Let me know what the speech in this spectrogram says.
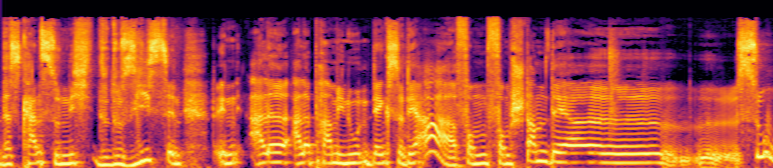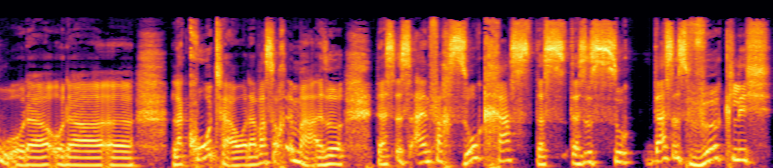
das kannst du nicht, du, du siehst in, in alle, alle paar Minuten denkst du dir, ah, vom, vom Stamm der äh, Sioux oder, oder äh, Lakota oder was auch immer. Also das ist einfach so krass, das, das ist so, das ist wirklich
